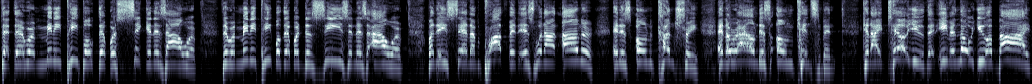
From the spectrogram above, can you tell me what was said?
that there were many people that were sick in his hour. There were many people that were diseased in his hour. But he said, a prophet is without honor in his own country and around his own kinsmen. Can I tell you that even though you abide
